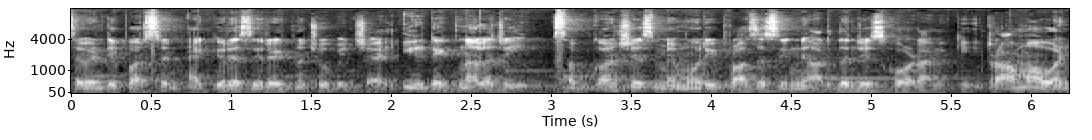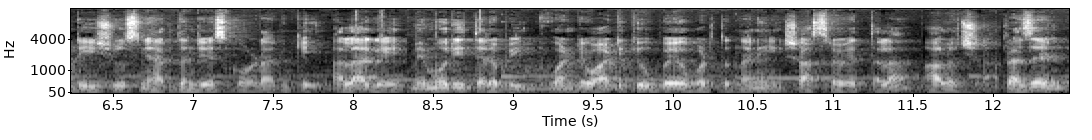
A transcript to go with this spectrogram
సెవెంటీ పర్సెంట్ అక్యురసీ రేట్ను చూపించాయి. ఈ టెక్నాలజీ సబ్ కాన్షియస్ మెమొరీ ప్రాసెసింగ్ని అర్థం చేసుకోవడానికి ట్రామా వంటి ఇష్యూస్ని అర్థం చేసుకోవడానికి అలాగే మెమొరీ థెరపీ వంటి వాటికి ఉపయోగపడుతుందని శాస్త్రవేత్తల ఆలోచన. ప్రజెంట్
